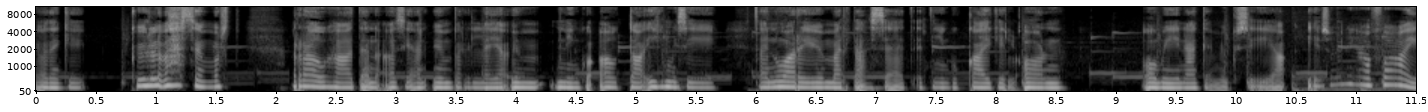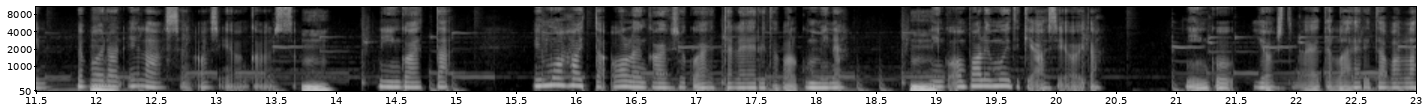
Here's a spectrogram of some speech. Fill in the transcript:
jotenkin kylvää semmoista rauhaa tämän asian ympärille ja ym, niin auttaa ihmisiä tai nuoria ymmärtää se, että, että niin kaikilla on omia näkemyksiä ja, ja se on ihan fine. Me voidaan elää sen asian kanssa. Mm, Niin kuin, että ei mua haittaa ollenkaan, jos joku ajattelee eri tavalla kuin minä. mm, Niin kuin on paljon muitakin asioita, niin kuin, joista me ajatellaan eri tavalla.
